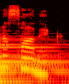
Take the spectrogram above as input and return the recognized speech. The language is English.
Panasonic.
